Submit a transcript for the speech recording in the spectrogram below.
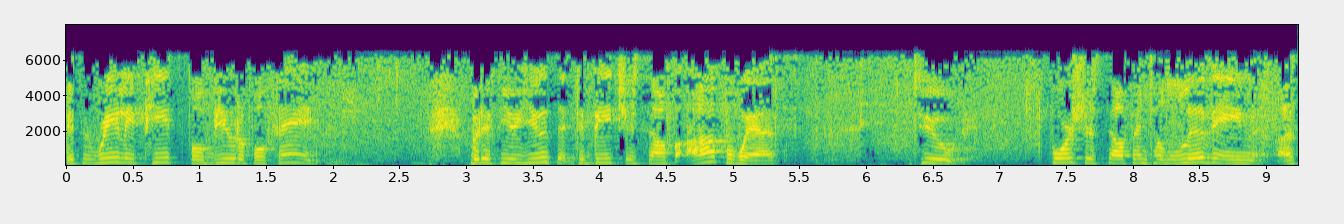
it's a really peaceful, beautiful thing. But if you use it to beat yourself up with, to force yourself into living a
